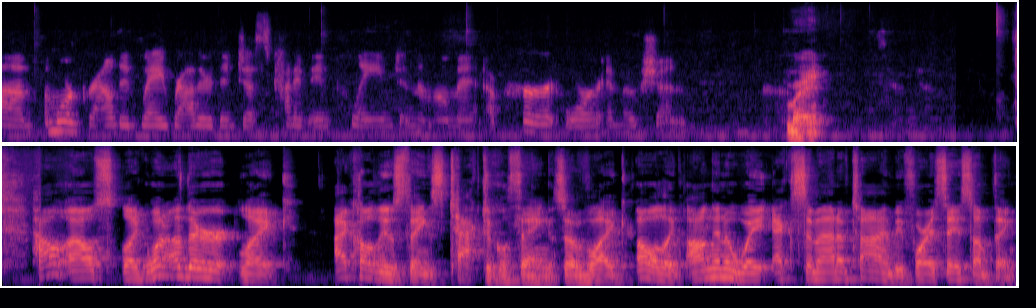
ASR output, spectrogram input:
um, a more grounded way rather than just kind of inflamed in the moment of hurt or emotion. Right. So, yeah. How else, like, what other, like, I call these things tactical things of like, oh, like I'm going to wait X amount of time before I say something.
